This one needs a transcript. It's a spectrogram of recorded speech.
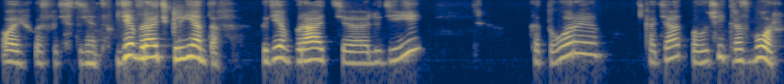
Ой, господи, студентов. Где брать клиентов? Где брать э, людей, которые хотят получить разбор?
